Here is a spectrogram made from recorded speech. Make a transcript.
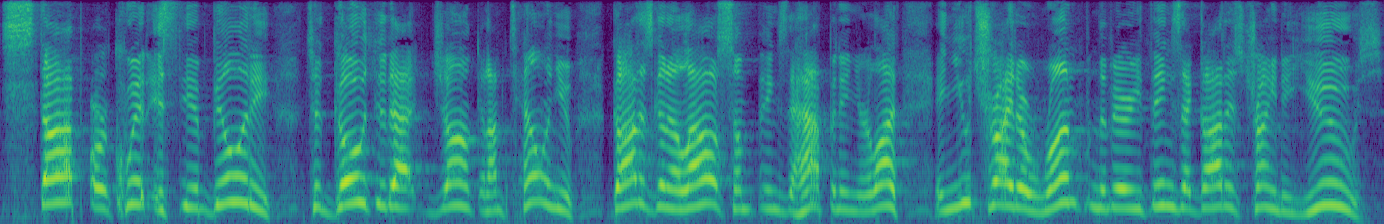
stop or quit. It's the ability to go through that junk. And I'm telling you, God is going to allow some things to happen in your life, and you try to run from the very things that God is trying to use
